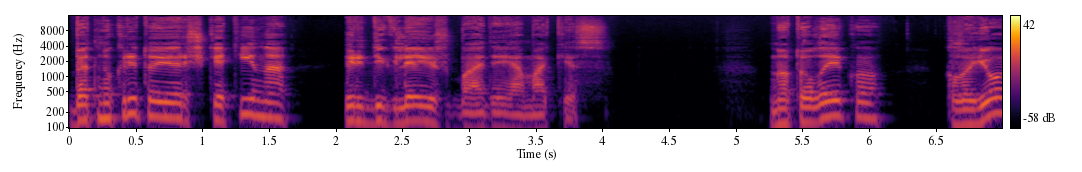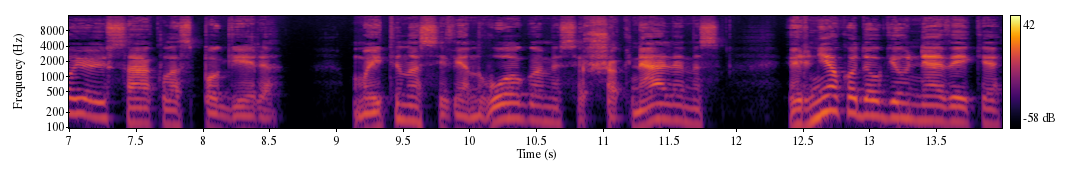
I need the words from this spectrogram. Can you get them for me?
bet nukrito į eršketyną ir digliai išbadė jam akis. Nuo to laiko klajojo į saklas po gyrę, maitinosi vien uogomis ir šaknelėmis ir nieko daugiau neveikė,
